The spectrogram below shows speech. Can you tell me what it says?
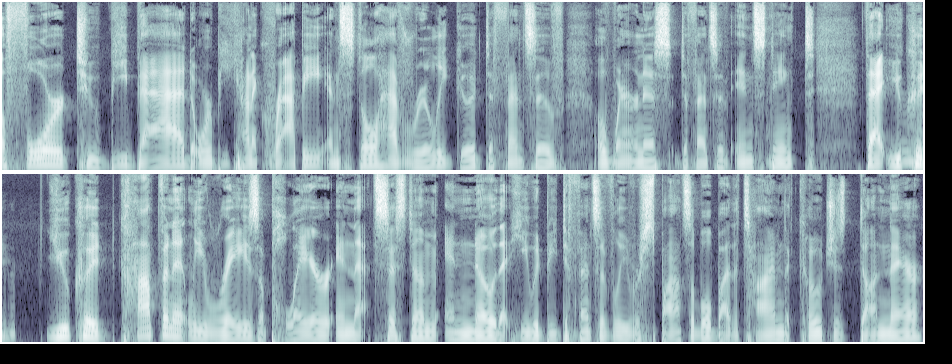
afford to be bad or be kind of crappy and still have really good defensive awareness, defensive instinct that you mm-hmm. could you could confidently raise a player in that system and know that he would be defensively responsible by the time the coach is done there.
